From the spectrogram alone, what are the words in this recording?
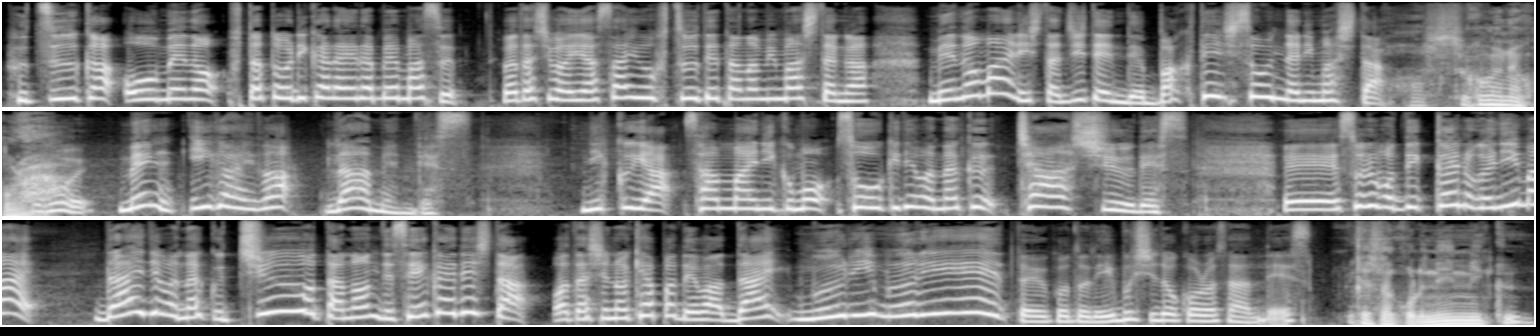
普通か多めの二通りから選べます。私は野菜を普通で頼みましたが、目の前にした時点でバク転しそうになりました。あすごいねこれすごい。麺以外はラーメンです。肉や三枚肉も早期ではなくチャーシューです。えー、それもでっかいのが2枚。大ではなく中を頼んで正解でした。私のキャパでは大無理無理ということで、いぶしどころさんです。ミカさんこれニンニク？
